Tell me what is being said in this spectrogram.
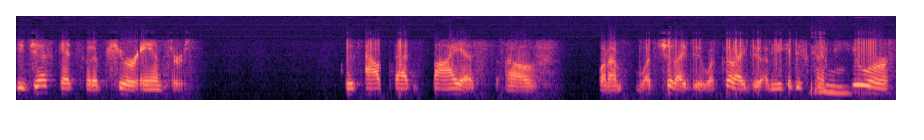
you just get sort of pure answers without that bias of what I'm, what should I do, what could I do. I mean, you get these kind mm. of pure,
